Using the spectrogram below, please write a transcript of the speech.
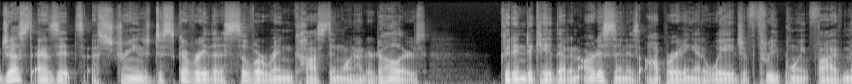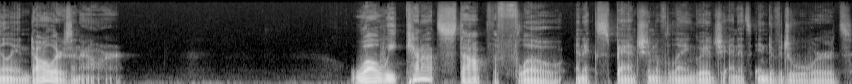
just as it's a strange discovery that a silver ring costing $100 could indicate that an artisan is operating at a wage of $3.5 million an hour. While we cannot stop the flow and expansion of language and its individual words,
